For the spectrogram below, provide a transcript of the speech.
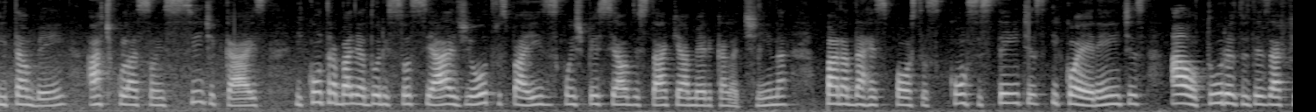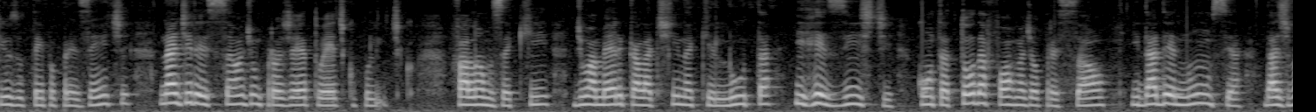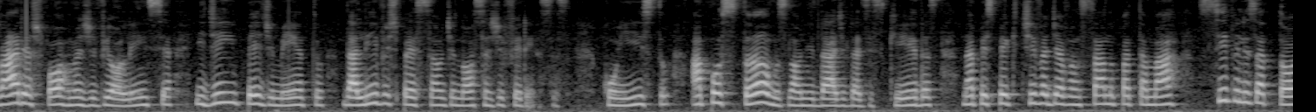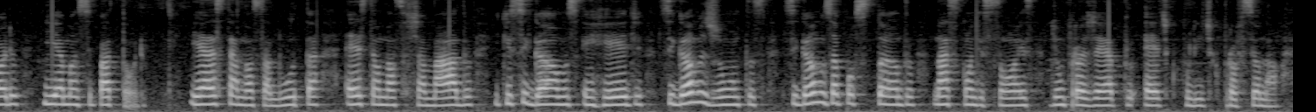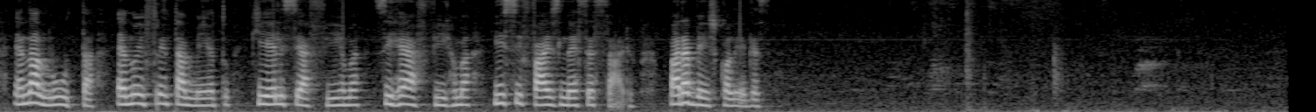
e também articulações sindicais e com trabalhadores sociais de outros países, com especial destaque à América Latina, para dar respostas consistentes e coerentes à altura dos desafios do tempo presente, na direção de um projeto ético-político. Falamos aqui de uma América Latina que luta e resiste contra toda forma de opressão e da denúncia das várias formas de violência e de impedimento da livre expressão de nossas diferenças. Com isto, apostamos na unidade das esquerdas, na perspectiva de avançar no patamar civilizatório e emancipatório. E esta é a nossa luta, este é o nosso chamado e que sigamos em rede, sigamos juntos, sigamos apostando nas condições de um projeto ético-político profissional. É na luta, é no enfrentamento que ele se afirma, se reafirma e se faz necessário. Parabéns, colegas!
